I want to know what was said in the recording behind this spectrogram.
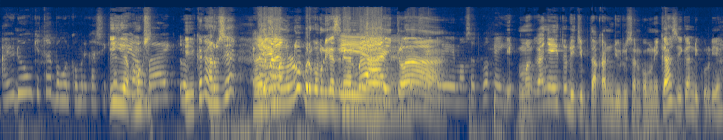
ayo dong kita bangun komunikasi kita Iya, yang maksud baik. Loh, Iya kan harusnya ya emang lu berkomunikasi dengan Iya, baik nah. lah. exactly, maksud gue kayak gitu. Makanya itu diciptakan jurusan komunikasi kan di kuliah.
